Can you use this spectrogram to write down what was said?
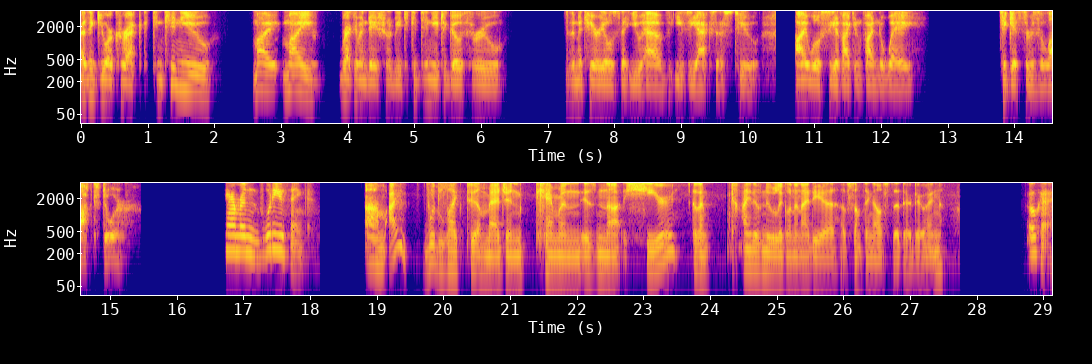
I think you are correct. Continue. My my recommendation would be to continue to go through the materials that you have easy access to. I will see if I can find a way to get through the locked door. Cameron, what do you think? Um, I would like to imagine Cameron is not here because I'm kind of noodling on an idea of something else that they're doing. Okay.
